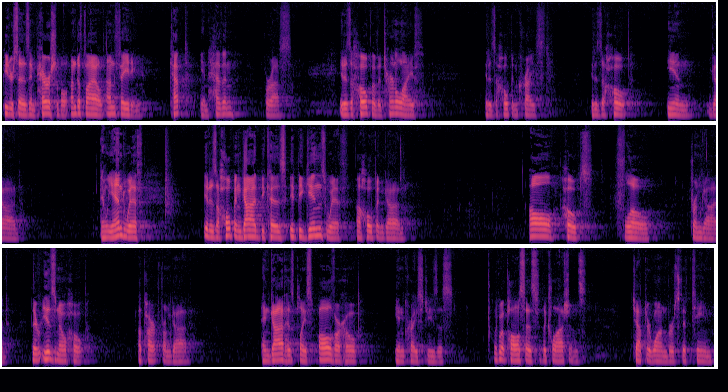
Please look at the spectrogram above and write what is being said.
Peter says, imperishable, undefiled, unfading, kept in heaven for us. It is a hope of eternal life. It is a hope in Christ. It is a hope in God. And we end with it is a hope in God because it begins with a hope in God. All hopes flow from God. There is no hope apart from God. And God has placed all of our hope in Christ Jesus. Look what Paul says to the Colossians, chapter 1, verse 15.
